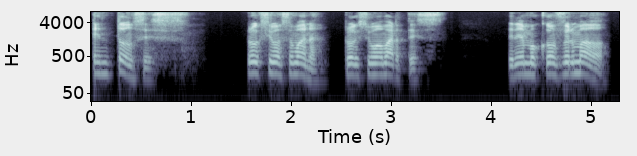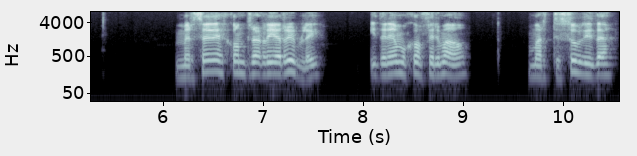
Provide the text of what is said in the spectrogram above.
Entonces, próxima semana, próximo martes, tenemos confirmado Mercedes contra Rhea Ripley y tenemos confirmado martes súbdita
